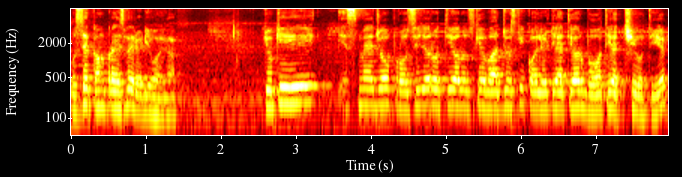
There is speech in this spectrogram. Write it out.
उससे कम प्राइस पे रेडी होएगा। क्योंकि इसमें जो प्रोसीजर होती है और उसके बाद जो इसकी क्वालिटी आती है और बहुत ही अच्छी होती है।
